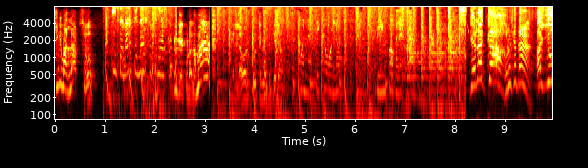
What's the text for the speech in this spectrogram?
சினிமா இல்ல எல்லாம் ஒரு கூட்டு நம்பிக்கை தான் உன் நம்பிக்கை ஒண்ணும் வீண் போகல. எனக்கா? உனக்கு தான் ஐயோ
